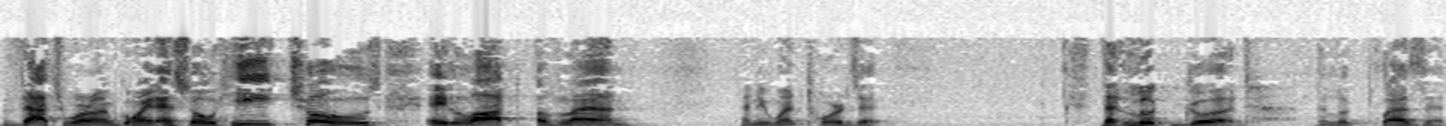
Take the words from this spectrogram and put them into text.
That's where I'm going. And so he chose a lot of land and he went towards it that looked good, that looked pleasant.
